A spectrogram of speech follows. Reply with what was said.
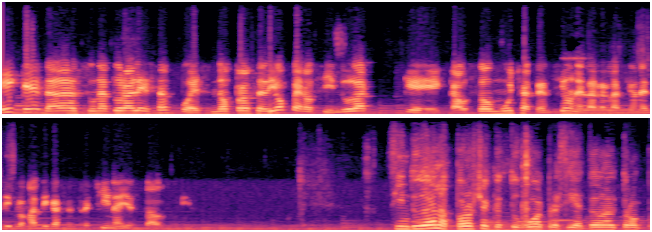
y que dada su naturaleza pues no procedió pero sin duda que causó mucha tensión en las relaciones diplomáticas entre China y Estados Unidos sin duda el approach que tuvo el presidente Donald Trump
